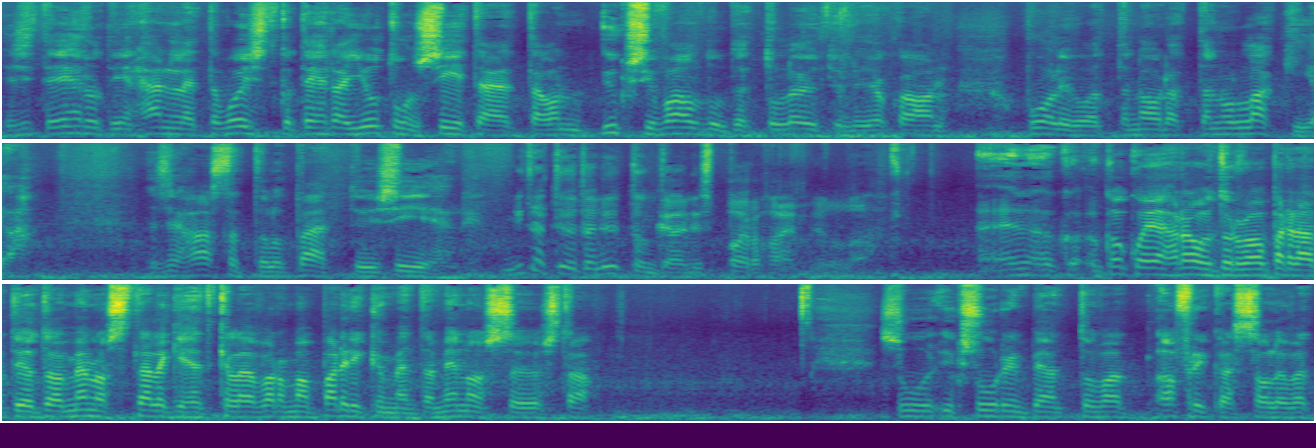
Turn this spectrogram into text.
Ja sitten ehdotin hänelle, että voisitko tehdä jutun siitä, että on yksi valtuutettu löytynyt, joka on puoli vuotta noudattanut lakia. Ja se haastattelu päättyi siihen. Mitä työtä nyt on käynnissä parhaimmillaan? Koko ajan rauhanturvaoperaatioita on menossa tälläkin hetkellä varmaan parikymmentä menossa, josta yksi suurimpia ovat Afrikassa olevat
